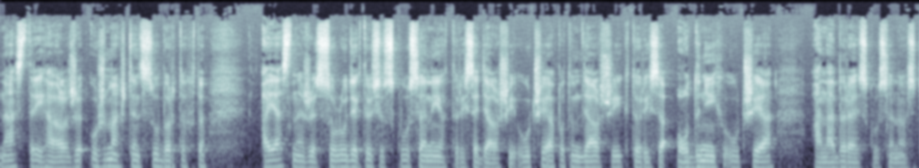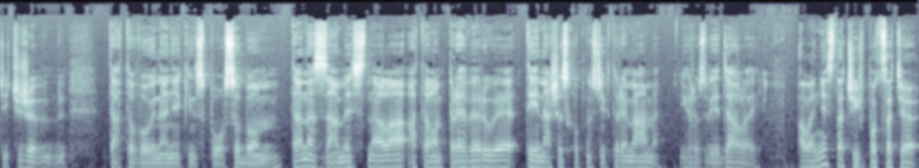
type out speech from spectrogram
nastrihal, že už máš ten súbor tohto a jasné, že sú ľudia, ktorí sú skúsení, ktorí sa ďalší učia a potom ďalší, ktorí sa od nich učia a naberajú skúsenosti. Čiže táto vojna nejakým spôsobom, tá nás zamestnala a tá len preveruje tie naše schopnosti, ktoré máme, ich rozvieť ďalej. Ale nestačí v podstate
